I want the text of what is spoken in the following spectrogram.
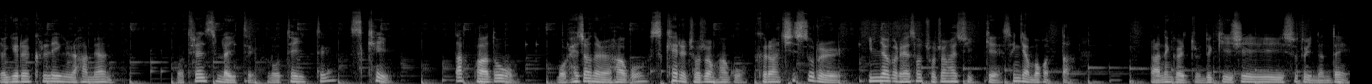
여기를 클릭을 하면 뭐 트랜슬레이트, 로테이트, 스케일 딱 봐도 뭐 회전을 하고 스케일을 조정하고 그런 치수를 입력을 해서 조정할 수 있게 생겨 먹었다 라는 걸 좀 느끼실 수도 있는데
